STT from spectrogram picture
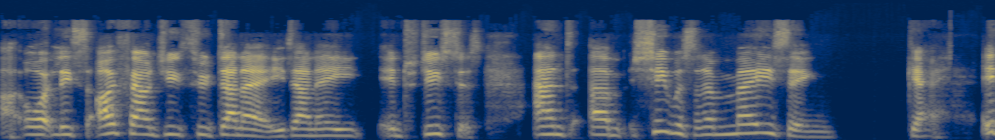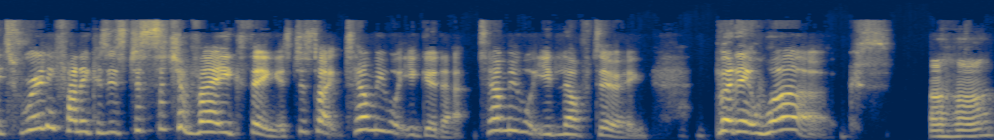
uh, or at least I found you through Danae. Danae introduced us. And um she was an amazing guest. It's really funny because it's just such a vague thing. It's just like, tell me what you're good at, tell me what you love doing, but it works. Uh huh.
